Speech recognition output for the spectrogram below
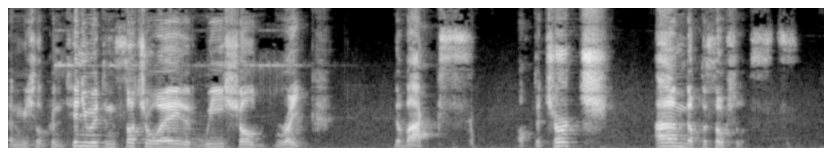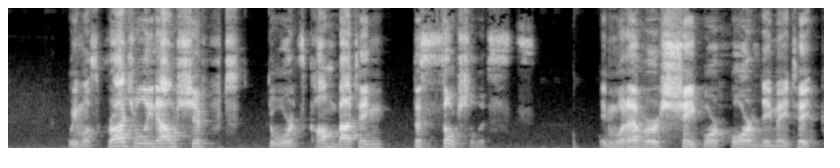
And we shall continue it in such a way that we shall break the backs of the church and of the socialists. We must gradually now shift towards combating the socialists in whatever shape or form they may take.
